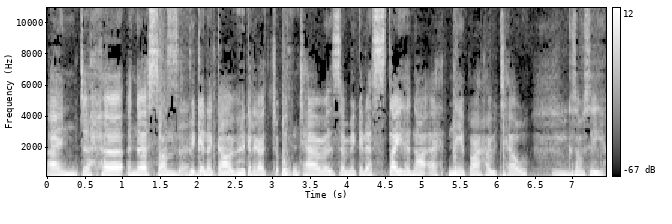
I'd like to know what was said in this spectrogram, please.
and uh, her and her son, we're gonna go. We're gonna go to Alton Towers and we're gonna stay the night at a nearby hotel Mm. because obviously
